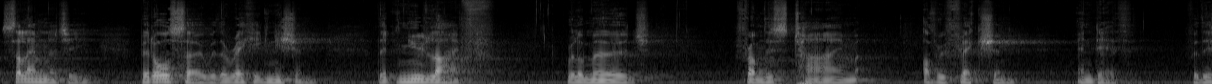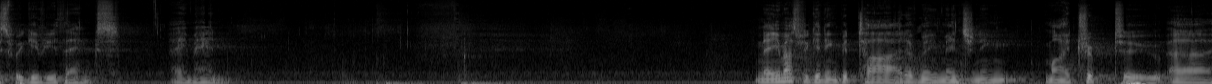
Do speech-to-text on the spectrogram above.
solemnity, but also with a recognition that new life will emerge from this time of reflection and death. For this we give you thanks. Amen. Now, you must be getting a bit tired of me mentioning my trip to uh,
